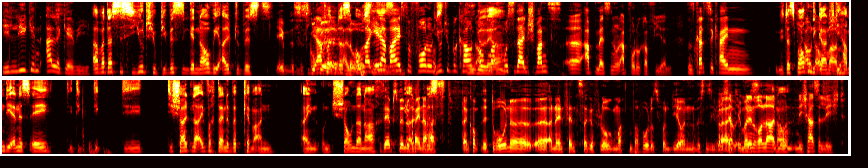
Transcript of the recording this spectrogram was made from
Hier lügen alle, Gabby. Aber das ist YouTube, die wissen genau, wie alt du bist. Eben, das ist Ja, Google. weil du das Weil jeder weiß, bevor du einen YouTube-Account aufmachst, ja. musst du deinen Schwanz äh, abmessen und abfotografieren. Sonst kannst du keinen. Nee, das brauchen die Account gar nicht. Die aufmachen. haben die NSA. Die, die, die, die, die schalten da einfach deine Webcam an ein und schauen danach. Selbst wenn wie du alt keine bist. hast, dann kommt eine Drohne äh, an dein Fenster geflogen, macht ein paar Fotos von dir und dann wissen sie, Ich wie alt habe du immer den bist. Rollladen genau. unten, ich hasse Licht.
